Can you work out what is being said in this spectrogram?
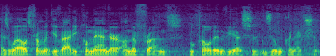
as well as from a Givati commander on the front who called in via Zoom connection.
